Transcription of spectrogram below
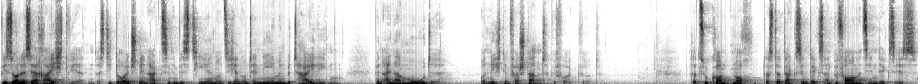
wie soll es erreicht werden, dass die Deutschen in Aktien investieren und sich an Unternehmen beteiligen, wenn einer Mode und nicht dem Verstand gefolgt wird. Dazu kommt noch, dass der DAX-Index ein Performance-Index ist,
